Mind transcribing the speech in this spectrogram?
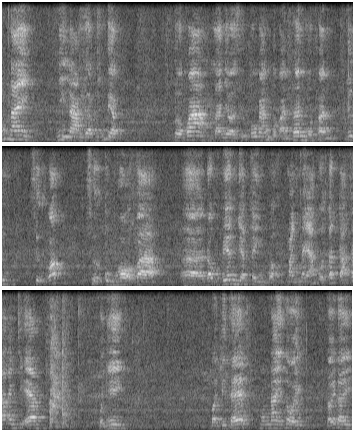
hôm nay Nhi làm được những việc vừa qua là nhờ sự cố gắng của bản thân một phần nhưng sự góp sự ủng hộ và uh, động viên nhiệt tình của mạnh mẽ của tất cả các anh chị em của Nhi. Bởi vì thế hôm nay tôi tới đây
